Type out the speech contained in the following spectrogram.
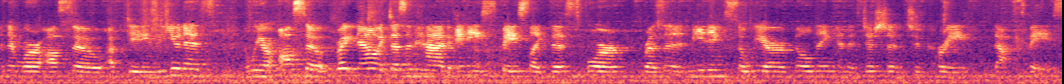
And then we're also updating the units. We are also, right now, it doesn't have any space like this for resident meetings, so we are building an addition to create that space.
